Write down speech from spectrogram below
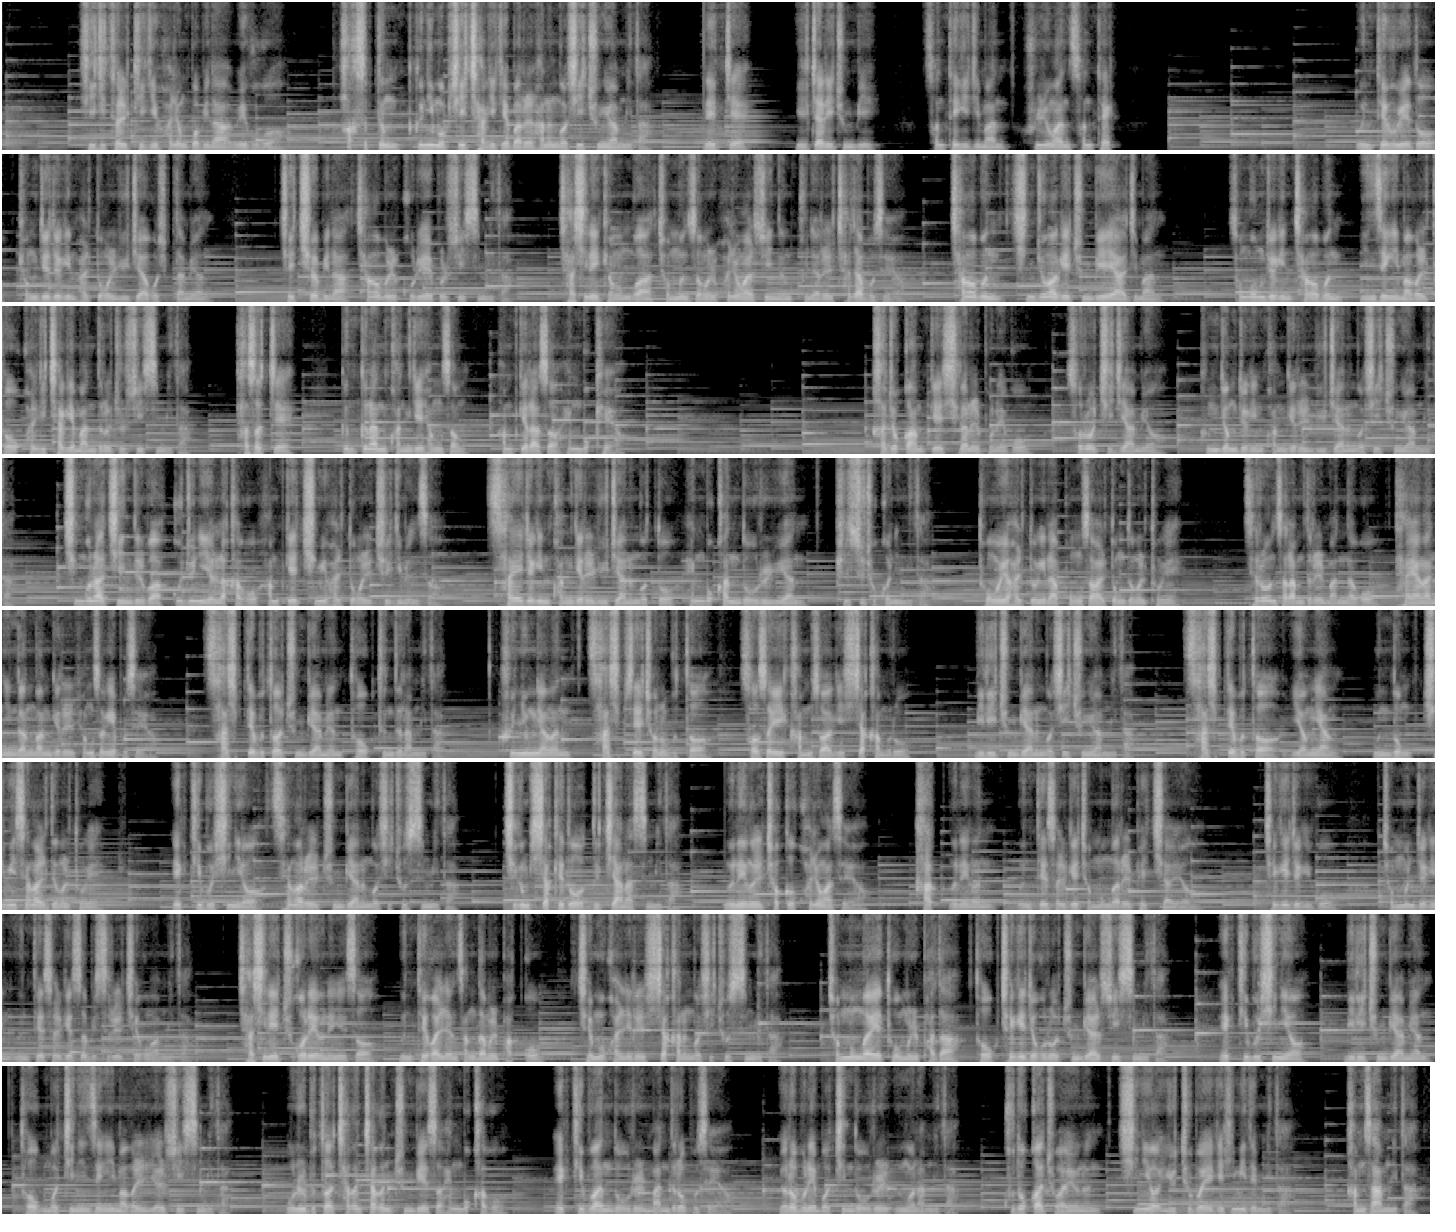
디지털 기기 활용법이나 외국어, 학습 등 끊임없이 자기 개발을 하는 것이 중요합니다. 넷째, 일자리 준비. 선택이지만 훌륭한 선택. 은퇴 후에도 경제적인 활동을 유지하고 싶다면 재취업이나 창업을 고려해 볼 수 있습니다. 자신의 경험과 전문성을 활용할 수 있는 분야를 찾아보세요. 창업은 신중하게 준비해야 하지만 성공적인 창업은 인생 이막을 더욱 활기차게 만들어 줄 수 있습니다. 다섯째, 끈끈한 관계 형성, 함께라서 행복해요. 가족과 함께 시간을 보내고 서로 지지하며 긍정적인 관계를 유지하는 것이 중요합니다. 친구나 지인들과 꾸준히 연락하고 함께 취미 활동을 즐기면서 사회적인 관계를 유지하는 것도 행복한 노후를 위한 필수 조건입니다. 동호회 활동이나 봉사 활동 등을 통해 새로운 사람들을 만나고 다양한 인간관계를 형성해 보세요. 40대부터 준비하면 더욱 든든합니다. 근육량은 40세 전후부터 서서히 감소하기 시작하므로 미리 준비하는 것이 중요합니다. 40대부터 영양, 운동, 취미 생활 등을 통해 액티브 시니어 생활을 준비하는 것이 좋습니다. 지금 시작해도 늦지 않았습니다. 은행을 적극 활용하세요. 각 은행은 은퇴 설계 전문가를 배치하여 체계적이고 전문적인 은퇴 설계 서비스를 제공합니다. 자신의 주거래 은행에서 은퇴 관련 상담을 받고 재무 관리를 시작하는 것이 좋습니다. 전문가의 도움을 받아 더욱 체계적으로 준비할 수 있습니다. 액티브 시니어 미리 준비하면 더욱 멋진 인생 이막을 열 수 있습니다. 오늘부터 차근차근 준비해서 행복하고 액티브한 노후를 만들어 보세요. 여러분의 멋진 노후를 응원합니다. 구독과 좋아요는 시니어 유튜버에게 힘이 됩니다. 감사합니다.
